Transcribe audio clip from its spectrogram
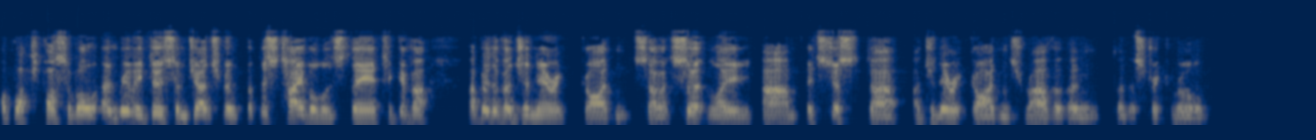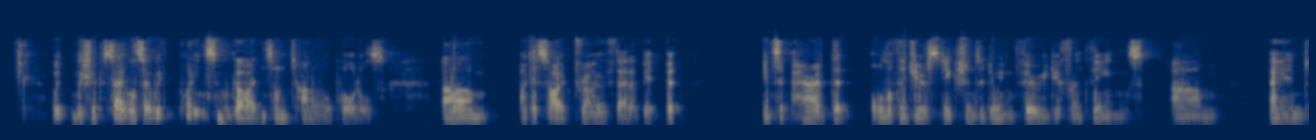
of what's possible and really do some judgment. But this table is there to give a, a bit of a generic guidance. So it's certainly, um, it's just uh, a generic guidance rather than, than a strict rule. We, we should say also, we've put in some guidance on tunnel portals. Um, I guess I drove that a bit, but it's apparent that all of the jurisdictions are doing very different things. Um, and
